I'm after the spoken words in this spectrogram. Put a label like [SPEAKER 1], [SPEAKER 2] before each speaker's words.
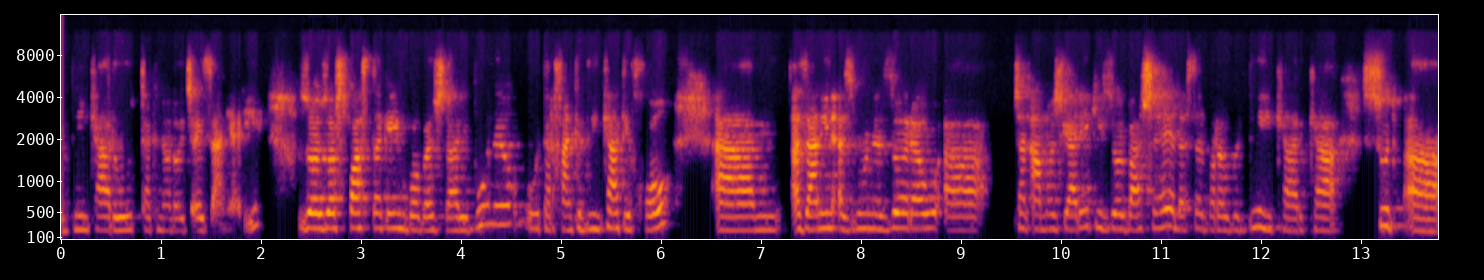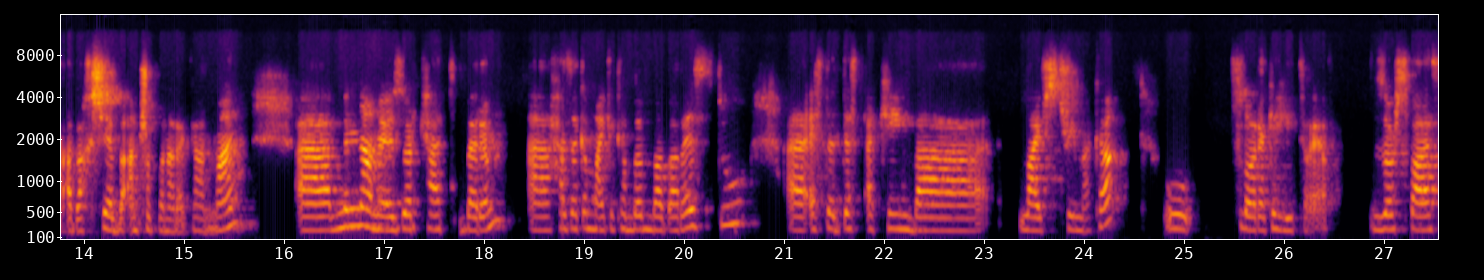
[SPEAKER 1] بەرهەمهێنانکردنی کار و تەکنەلۆجیای زانیاری زۆر زۆر سپاس دەگەین بۆ بەشداری بوون و تەرخانکردنی کاتی خۆ و ئەزانین ئەزمونە زۆرە و چەند ئامۆژگارێکی زۆر باشە هەیە لەسەر بەڕێوبردنی کارکە سوود ئەبەخشێ بە ئەنترۆپۆنەرەکانمان من نامەوێ زۆر کات بەرم حەزەکەم مایکەکەم بم بە بەڕێست و ئێستا دەست ئەکەین بە لایف ستریمەکە و فلۆرەکە هی تۆیە
[SPEAKER 2] زۆر
[SPEAKER 1] سپاس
